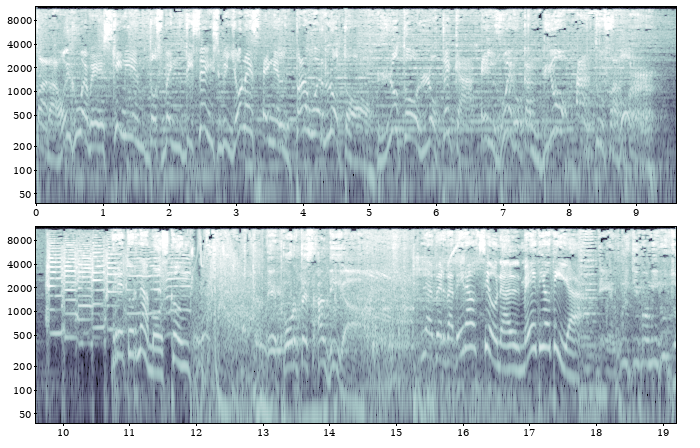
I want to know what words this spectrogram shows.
para hoy jueves, 526 millones en el Power Loto. Loto Loteca, el juego cambió a tu favor. Retornamos con Deportes al día. la verdadera opción al mediodía. De último minuto.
